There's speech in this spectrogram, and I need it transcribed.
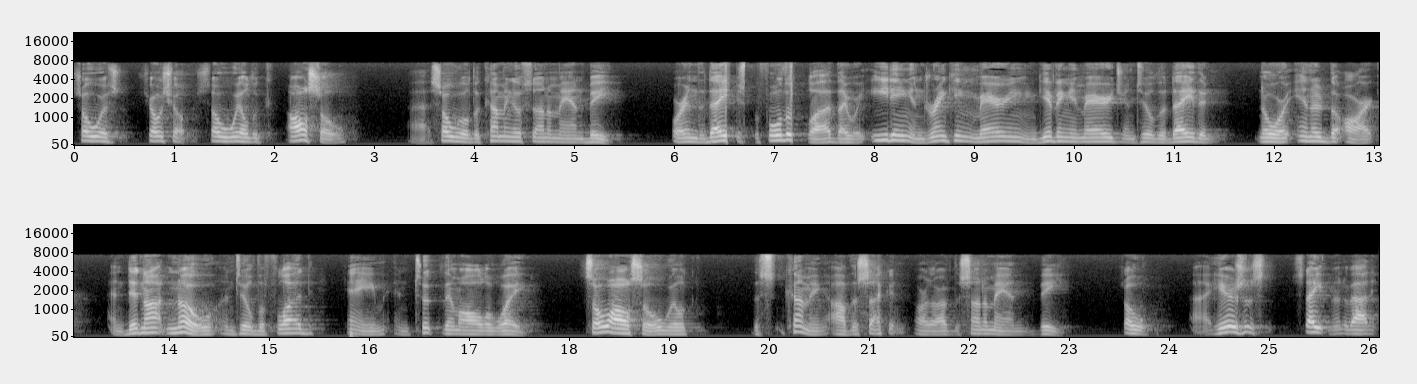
so, was, so, so will the, also, uh, so will the coming of Son of Man be. For in the days before the flood, they were eating and drinking, marrying and giving in marriage until the day that Noah entered the ark, and did not know until the flood came and took them all away. So also will the coming of the second or of the Son of Man be. So uh, here's a statement about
